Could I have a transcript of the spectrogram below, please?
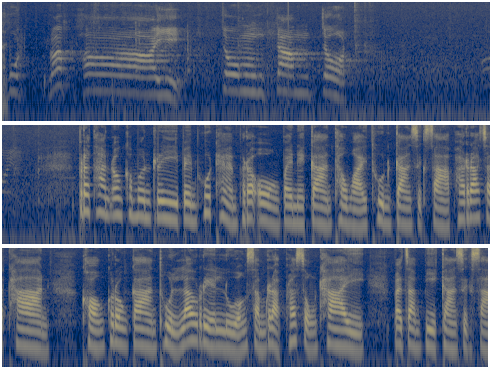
กจงจำจด ประธานองคมนตรีเป็นผู้แทนพระองค์ไปในการถวายทุนการศึกษาพระราชทาน ของโครงการทุนเล่าเรียนหลวงสำหรับพระสงฆ์ไทย ประจำปีการศึกษา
